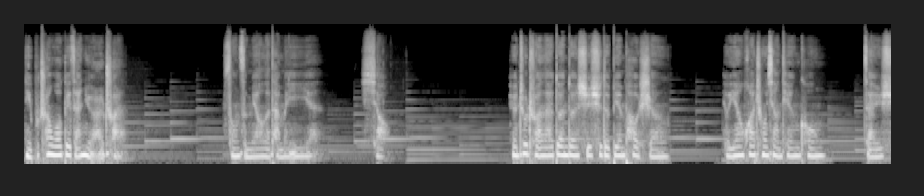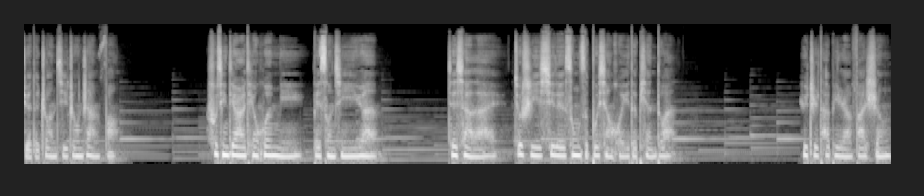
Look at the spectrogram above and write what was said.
你不穿，我给咱女儿穿。”松子瞄了他们一眼，笑。远处传来断断续续的鞭炮声，有烟花冲向天空，在与雪的撞击中绽放。父亲第二天昏迷，被送进医院。接下来就是一系列松子不想回忆的片段。预知它必然发生，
